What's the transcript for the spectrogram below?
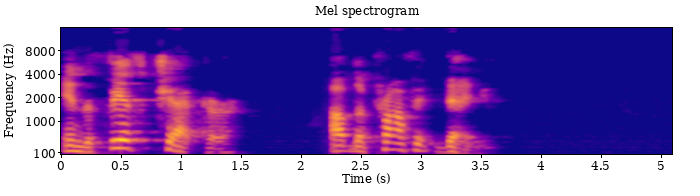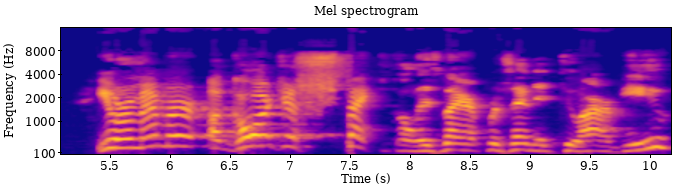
in the fifth chapter of the prophet Daniel. You remember a gorgeous spectacle is there presented to our view.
